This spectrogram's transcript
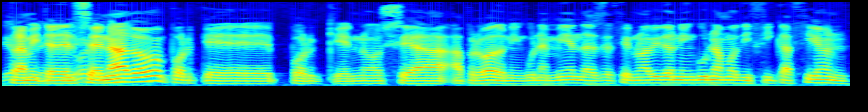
trámite del Senado porque porque no se ha aprobado ninguna enmienda, es decir, no ha habido ninguna modificación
